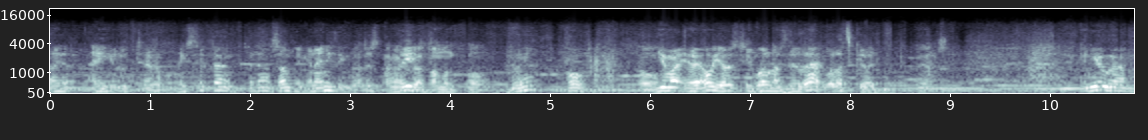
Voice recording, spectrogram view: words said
I, hey, you look terrible. Hey, sit down. Sit down, something, and anything, but just I'm please. actually, I'm on the phone. Oh, yeah? Oh. Oh. You might, uh, oh, you're actually well enough to do that. Well, that's good. Yes. Can you, um...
